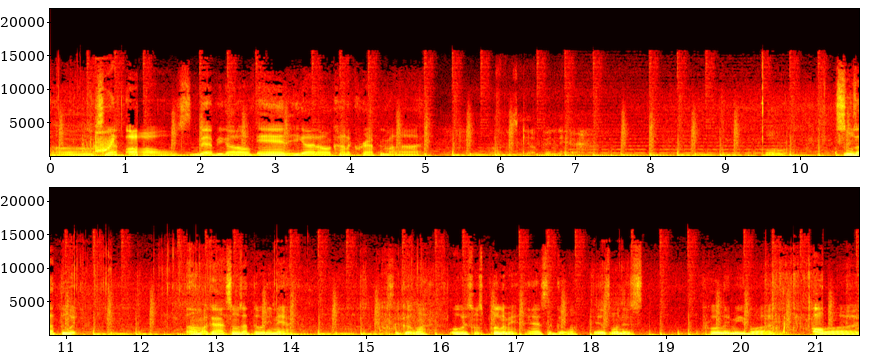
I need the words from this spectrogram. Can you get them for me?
Oh snap! Oh snap! He got off, and he got all kind of crap in my eye. Let's get up in there. Oh, as soon as I threw it, oh my god! As soon as I threw it in there, it's a good one. Oh, this one's pulling me. That's a good one. This one is pulling me, boy. Oh, boy.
